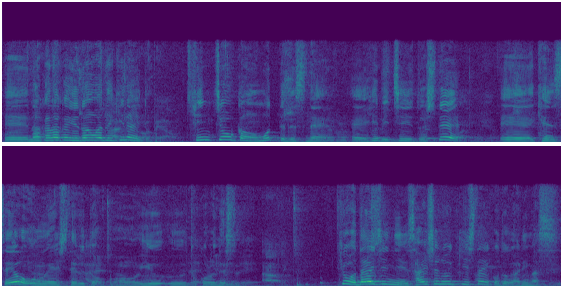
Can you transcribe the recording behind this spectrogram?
えー、なかなか油断はできないと、緊張感を持ってですね、えー、日々知事として、えー、県政を運営しているというところです。今日大臣に最初にお聞きしたいことがあります。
